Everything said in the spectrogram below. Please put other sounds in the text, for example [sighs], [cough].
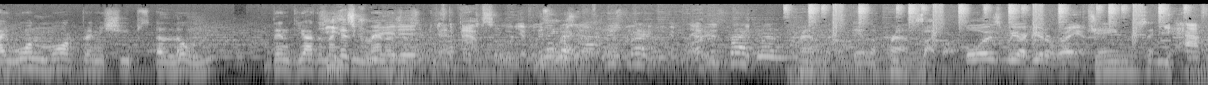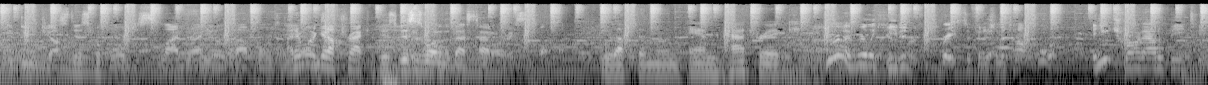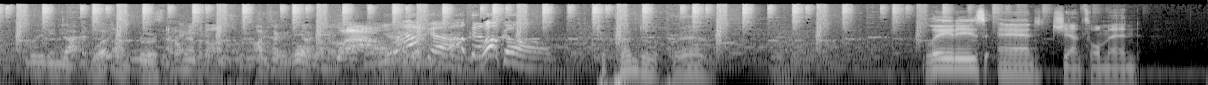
I won more premierships alone than the other He has 19 managers. created an absolute Prem de la Prem. sidebar. Boys, we are here to rant. James We have to do justice before we just slide right into the top 14. I didn't want to get off track this This is one of the best title races of all time. Good afternoon. And Patrick. You're in a really heated race to finish in the top four, and you trot out a B team. Good. What on earth? I don't have an option. I'm talking worldwide. Wow. Welcome, welcome. To Prem de la Prem. Ladies and gentlemen,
